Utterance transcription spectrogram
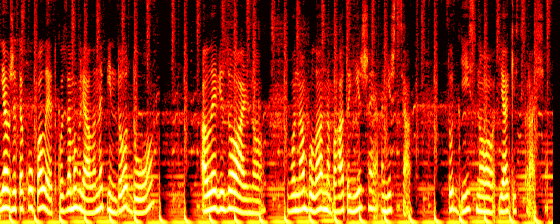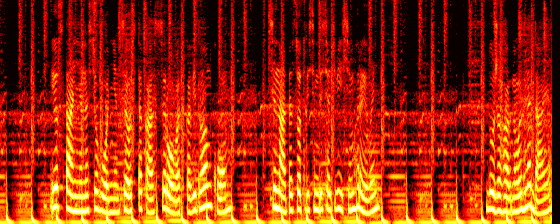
Я вже таку палетку замовляла на Pinduoduo, але візуально вона була набагато гірша, аніж ця. Тут дійсно якість краща. І остання на сьогодні це ось така сироватка від Lancome. Ціна 588 гривень. Дуже гарно виглядає.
